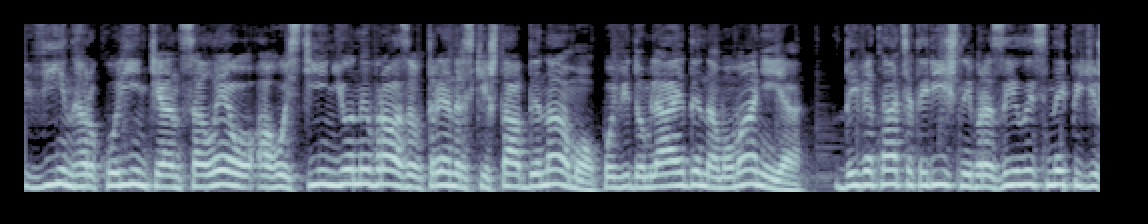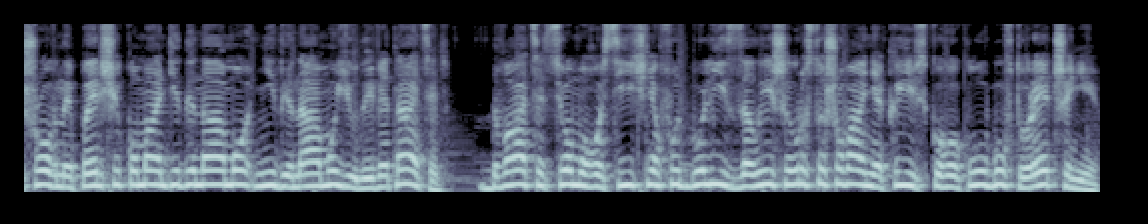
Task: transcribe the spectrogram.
Вінгер Корінтіан Салео Агостіньо не вразив тренерський штаб Динамо, повідомляє Динамоманія. 19-річний бразилець не підійшов ні першій команді Динамо, ні Динамо Ю-19. 27 січня футболіст залишив розташування київського клубу в Туреччині.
